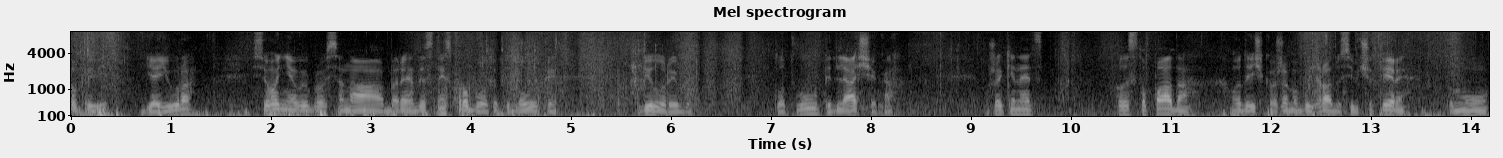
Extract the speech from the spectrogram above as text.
Товариство, привіт! Я Юра. Сьогодні я вибрався на берег Десни спробувати підловити білу рибу, плотву, підлящика. Вже кінець листопада, водичка вже, мабуть, градусів 4, тому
